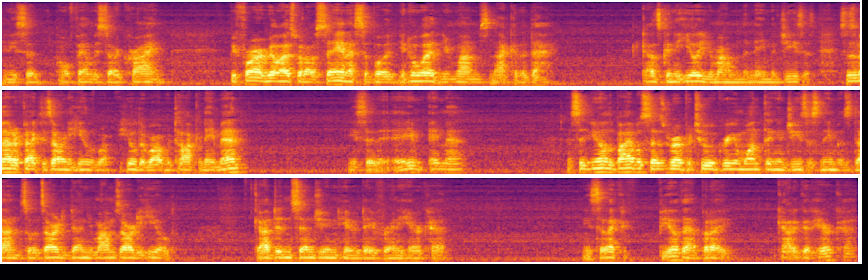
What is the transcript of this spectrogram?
And he said, the whole family started crying. Before I realized what I was saying, I said, well, you know what? Your mom's not going to die. God's going to heal your mom in the name of Jesus. So as a matter of fact, he's already healed, healed her while we're talking. Amen? He said, amen. I said, you know, the Bible says wherever two agree in one thing in Jesus' name is done. So it's already done. Your mom's already healed. God didn't send you in here today for any haircut. He said, I could feel that, but I got a good haircut.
